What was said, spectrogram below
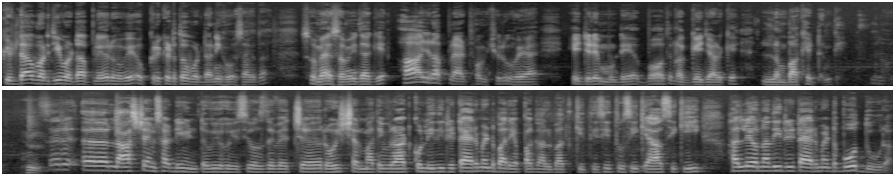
ਕਿੱਡਾ ਮਰਜ਼ੀ ਵੱਡਾ ਪਲੇਅਰ ਹੋਵੇ, ਉਹ ਕ੍ਰਿਕਟ ਤੋਂ ਵੱਡਾ ਨਹੀਂ ਹੋ ਸਕਦਾ। ਸੋ ਮੈਂ ਸਮਝਦਾ ਕਿ ਆਹ ਜਿਹੜਾ ਪਲੇਟਫਾਰਮ ਸ਼ੁਰੂ ਹੋਇਆ ਇਹ ਜਿਹੜੇ ਮੁੰਡੇ ਆ, ਬਹੁਤ ਅੱਗੇ ਜੜ ਕੇ ਲੰਬਾ ਖੇਡਣਗੇ। ਸਰ ਲਾਸਟ ਟਾਈਮ ਸਾਡੀ ਇੰਟਰਵਿਊ ਹੋਈ ਸੀ ਉਸ ਦੇ ਵਿੱਚ ਰੋਹਿਤ ਸ਼ਰਮਾ ਤੇ ਵਿਰਾਟ ਕੋਹਲੀ ਦੀ ਰਿਟਾਇਰਮੈਂਟ ਬਾਰੇ ਆਪਾਂ ਗੱਲਬਾਤ ਕੀਤੀ ਸੀ। ਤੁਸੀਂ ਕਿਹਾ ਸੀ ਕਿ ਹੱਲੇ ਉਹਨਾਂ ਦੀ ਰਿਟਾਇਰਮੈਂਟ ਬਹੁਤ ਦੂਰ ਆ।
